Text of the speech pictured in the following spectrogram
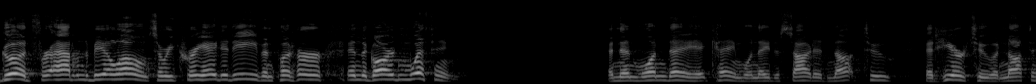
good for Adam to be alone, so he created Eve and put her in the garden with him. And then one day it came when they decided not to adhere to and not to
